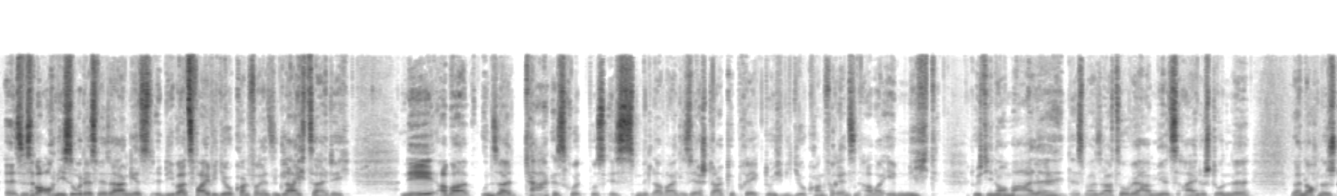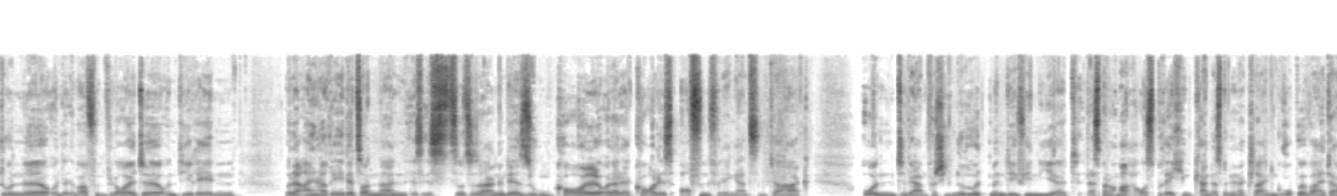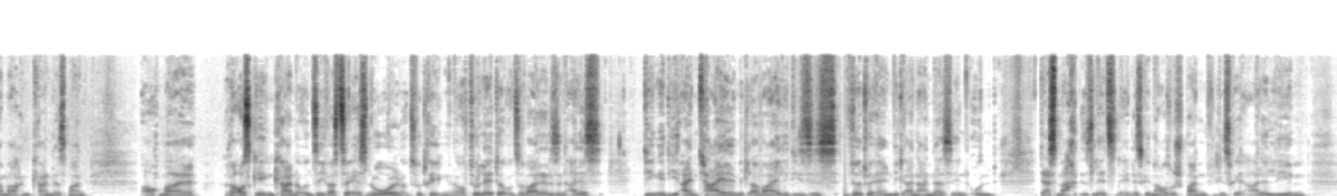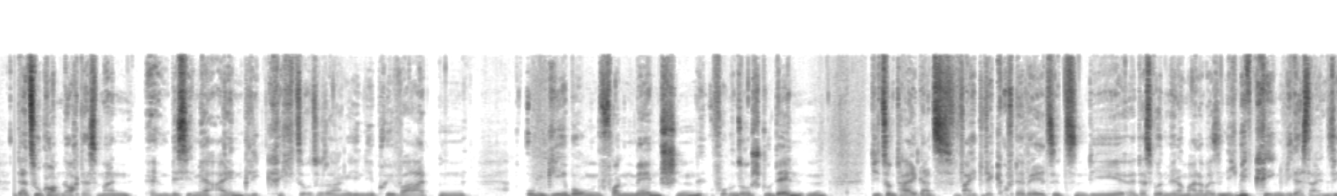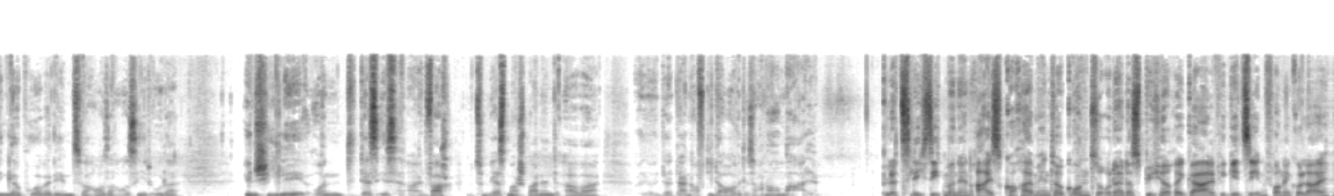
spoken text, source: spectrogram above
Es ist aber auch nicht so, dass wir sagen, jetzt lieber zwei Videokonferenzen gleichzeitig. Nee, aber unser Tagesrhythmus ist mittlerweile sehr stark geprägt durch Videokonferenzen, aber eben nicht durch die normale, dass man sagt, so, wir haben jetzt eine Stunde oder noch eine Stunde und dann immer fünf Leute und die reden oder einer redet, sondern es ist sozusagen der Zoom-Call oder der Call ist offen für den ganzen Tag. Und wir haben verschiedene Rhythmen definiert, dass man auch mal rausbrechen kann, dass man in einer kleinen Gruppe weitermachen kann, dass man auch mal rausgehen kann und sich was zu essen holen und zu trinken auf Toilette und so weiter. Das sind alles Dinge, die ein Teil mittlerweile dieses virtuellen Miteinanders sind. Und das macht es letzten Endes genauso spannend wie das reale Leben. Dazu kommt noch, dass man ein bisschen mehr Einblick kriegt sozusagen in die privaten Umgebungen von Menschen, von unseren Studenten, die zum Teil ganz weit weg auf der Welt sitzen, die, das würden wir normalerweise nicht mitkriegen, wie das da in Singapur bei denen zu Hause aussieht oder in Chile. Und das ist einfach zum ersten Mal spannend, aber dann auf die Dauer wird es auch normal. Plötzlich sieht man den Reiskocher im Hintergrund oder das Bücherregal. Wie geht's Ihnen, Frau Nikolai?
